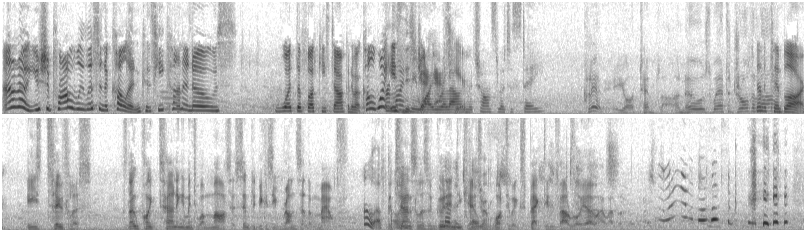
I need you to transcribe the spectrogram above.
I don't know. You should probably listen to Cullen because he kind of knows what the fuck he's talking about. Cullen, what is Remind this me why you're jackass allowing here? the Chancellor to stay. Clearly, your Templar knows where to draw the Not a. Templar. He's toothless. There's no point turning him into a martyr simply because he runs at the mouth. I love The Cullen. Chancellor's a good Love him so indicator of what to expect in Val Royeaux, however.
